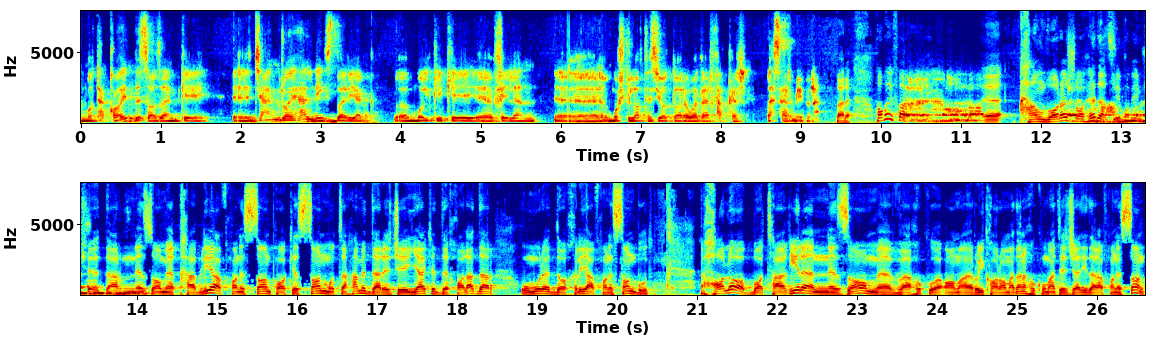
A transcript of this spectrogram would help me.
متقاعد بسازند که جنگ راه حل نیست برای یک ملکی که فعلا مشکلات زیاد داره و در فقر به سر می‌بره بله. آقای همواره شاهد از این بودیم که در نظام قبلی افغانستان پاکستان متهم درجه یک دخالت در امور داخلی افغانستان بود. حالا با تغییر نظام و روی کار آمدن حکومت جدید در افغانستان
